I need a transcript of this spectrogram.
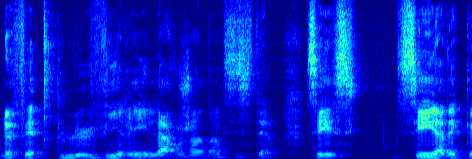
ne fait plus virer l'argent dans le système. C'est avec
